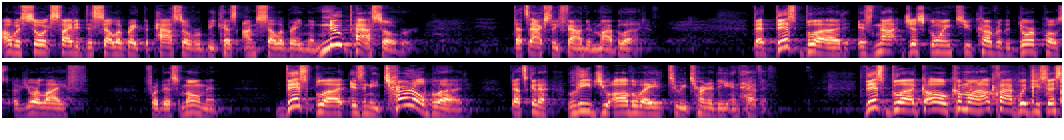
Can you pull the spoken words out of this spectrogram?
I was so excited to celebrate the Passover because I'm celebrating a new Passover that's actually found in my blood. That this blood is not just going to cover the doorpost of your life for this moment. This blood is an eternal blood that's going to lead you all the way to eternity in heaven. This blood, oh, come on, I'll clap with you, sis.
